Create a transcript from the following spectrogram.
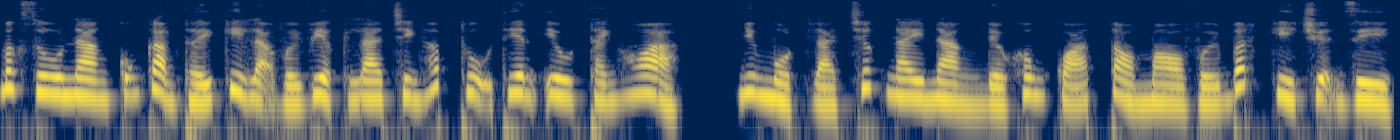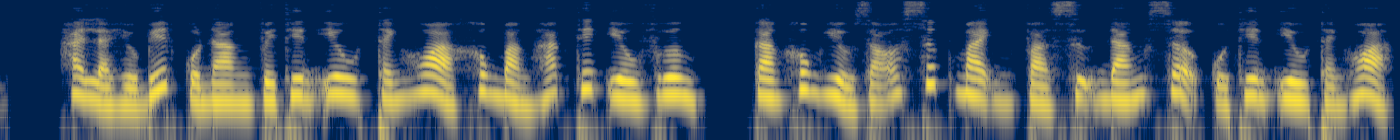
Mặc dù nàng cũng cảm thấy kỳ lạ với việc La Trinh hấp thụ thiên yêu thánh hỏa, nhưng một là trước nay nàng đều không quá tò mò với bất kỳ chuyện gì, hay là hiểu biết của nàng về thiên yêu thánh hỏa không bằng hắc thiết yêu vương, càng không hiểu rõ sức mạnh và sự đáng sợ của thiên yêu thánh hỏa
